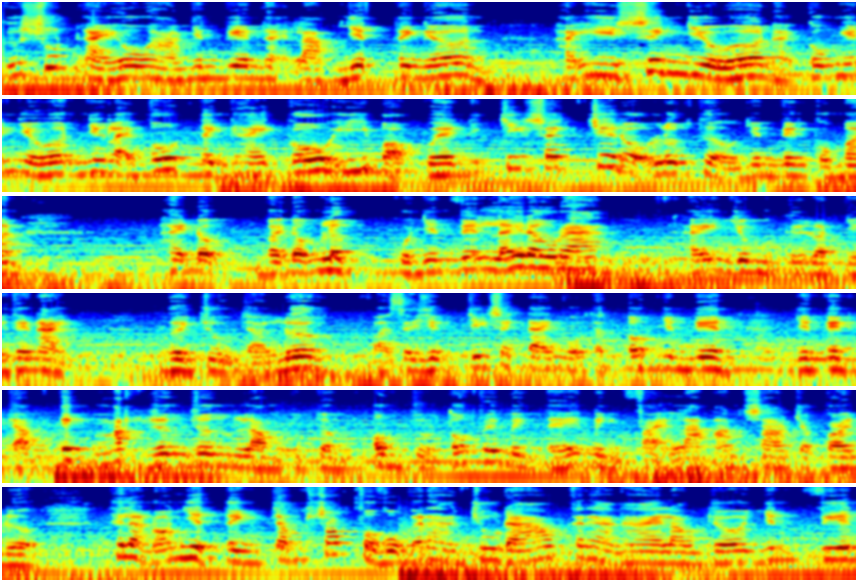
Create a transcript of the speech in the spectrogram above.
cứ suốt ngày hô hào nhân viên hãy làm nhiệt tình hơn hãy hy sinh nhiều hơn, hãy công hiến nhiều hơn, nhưng lại vô tình hay cố ý bỏ quên những chính sách chế độ lương thưởng của nhân viên của mình. Hãy động vậy động lực của nhân viên lấy đâu ra? Hãy dùng một quy luật như thế này người chủ trả lương và xây dựng chính sách đãi ngộ thật tốt nhân viên nhân viên cảm kích mắt rưng rưng lòng tụt tùm ông chủ tốt với mình thế, mình phải làm ăn sao cho coi được. Thế là nó nhiệt tình chăm sóc, phục vụ khách hàng chu đáo, khách hàng hài lòng cho nhân viên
